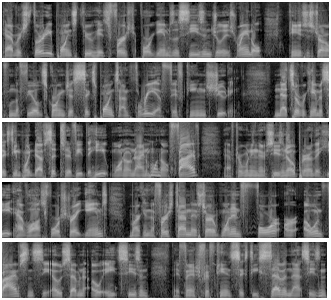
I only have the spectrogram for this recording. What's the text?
to average 30 points through his first four games of the season. Julius Randle continues to struggle from the field, scoring just six points on three of 15 shooting. Nets overcame a 16 point deficit to defeat the Heat 109 105. After winning their season opener, the Heat have lost four straight games, marking the first time they've started 1 4 or 0 5 since the 07 08 season. They finished 15 67 that season.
